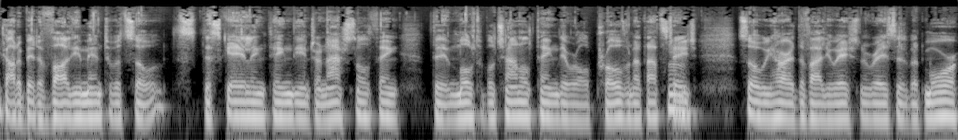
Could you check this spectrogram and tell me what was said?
got a bit of volume into it. So the scaling thing, the international thing, the multiple channel thing, they were all proven at that stage. So we hired the valuation and raised a little bit more.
